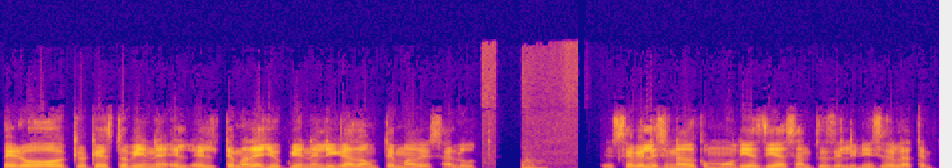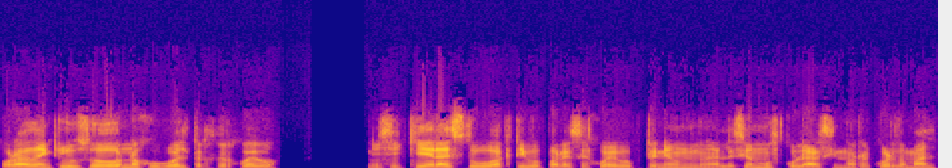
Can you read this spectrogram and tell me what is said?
Pero creo que esto viene, el, tema de Ayuk viene ligado a un tema de salud. Se había lesionado como 10 días antes del inicio de la temporada, incluso no jugó el tercer juego, ni siquiera estuvo activo para ese juego, tenía una lesión muscular, si no recuerdo mal.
